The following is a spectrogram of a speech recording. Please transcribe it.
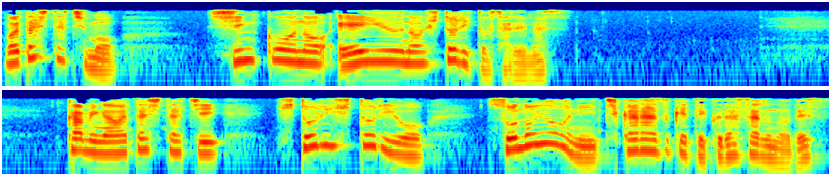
私たちも信仰の英雄の一人とされます。神が私たち一人一人をそのように力づけてくださるのです。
